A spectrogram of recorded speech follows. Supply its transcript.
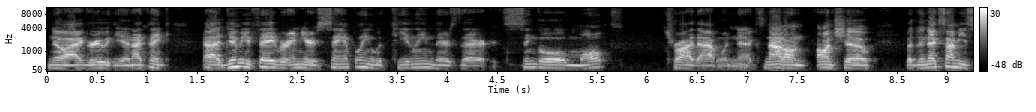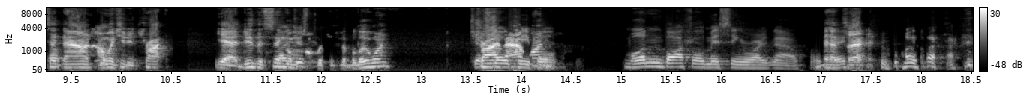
No, I agree with you, and I think uh, do me a favor in your sampling with Teeling. There's their single malt. Try that one next, not on on show, but the next time you sit down, I want you to try yeah, do the single just, malt, which is the blue one. Try that people, one. One bottle missing right now. Okay? That's right.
